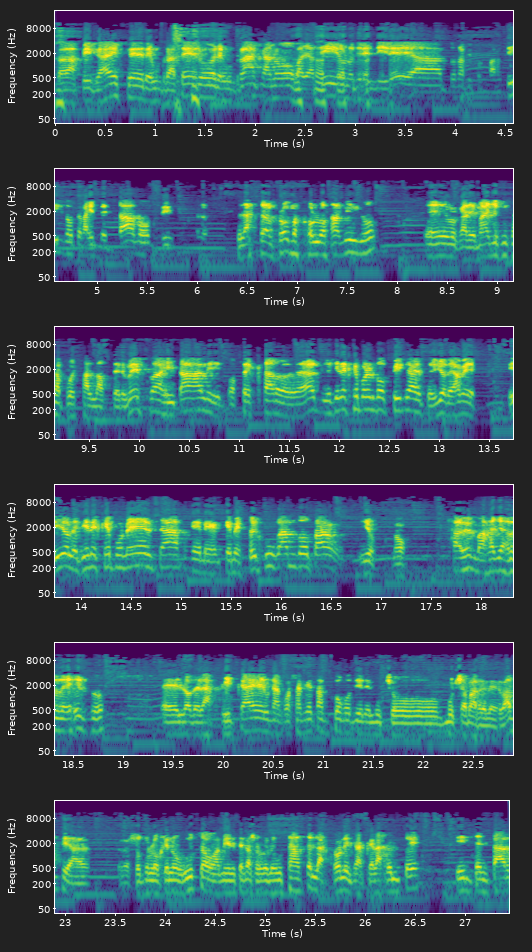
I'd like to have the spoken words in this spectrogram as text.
Las picas ese, eres un ratero, eres un rácano, vaya tío, no tienes ni idea, tú no has visto el partido, te lo has inventado, las bromas con los amigos. Eh, porque además ellos sí se apuestan las cervezas y tal, y entonces, claro, le tienes que poner dos picas a esto. Y yo, déjame, yo le tienes que poner, tal, que me, que me estoy jugando tal. Yo, no, ¿sabes? Más allá de eso, eh, lo de las picas es una cosa que tampoco tiene mucho mucha más relevancia. Nosotros lo que nos gusta, o a mí en este caso lo que nos gusta hacer las crónicas, que la gente, intentar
